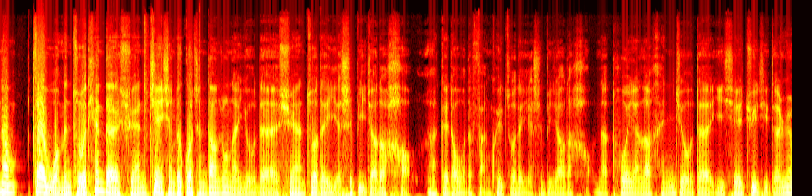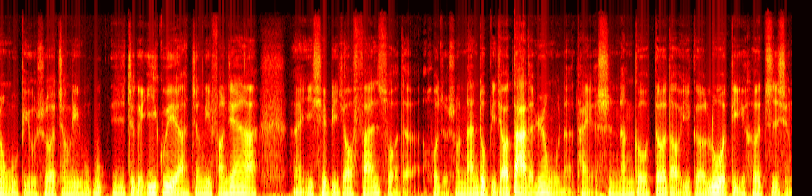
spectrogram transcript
那在我们昨天的学员践行的过程当中呢，有的学员做的也是比较的好啊，给到我的反馈做的也是比较的好。那拖延了很久的一些具体的任务，比如说整理屋这个衣柜啊，整理房间啊，呃，一些比较繁琐的或者说难度比较大的任务呢，它也是能够得到一个落地和执行。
